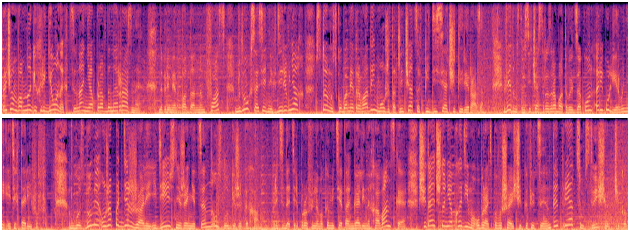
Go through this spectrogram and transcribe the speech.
Причем во многих регионах цена неоправданно разная. Например, по данным ФАС, в двух соседних деревнях стоимость кубометра воды может отличаться в 54 раза. Ведомство сейчас разрабатывает закон о регулировании этих тарифов. В Госдуме уже поддержали идею снижения цен на услуги ЖКХ. Председатель профильного комитета Галина Хованская считает, что необходимо убрать повышающие коэффициенты при отсутствии счетчиков.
